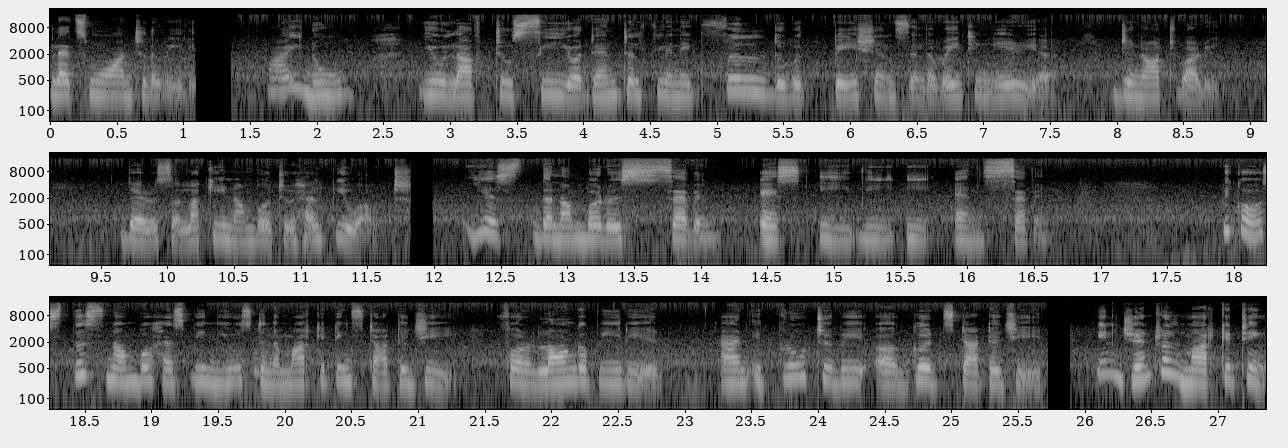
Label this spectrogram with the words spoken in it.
Let's move on to the video. I know you love to see your dental clinic filled with patients in the waiting area. Do not worry, there is a lucky number to help you out. Yes, the number is 7 S E V E N 7 because this number has been used in the marketing strategy for a longer period and it proved to be a good strategy. In general marketing,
